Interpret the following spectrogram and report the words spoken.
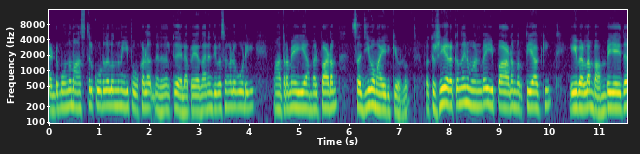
രണ്ട് മൂന്ന് മാസത്തിൽ കൂടുതലൊന്നും ഈ പൂക്കൾ നിലനിൽക്കുകയില്ല. അപ്പോൾ ഏതാനും ദിവസങ്ങൾ കൂടി മാത്രമേ ഈ അമ്പൽപ്പാടം സജീവമായിരിക്കുകയുള്ളൂ. അപ്പോൾ കൃഷി ഇറക്കുന്നതിന് മുൻപ് ഈ പാടം വൃത്തിയാക്കി ഈ വെള്ളം പമ്പ് ചെയ്ത്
